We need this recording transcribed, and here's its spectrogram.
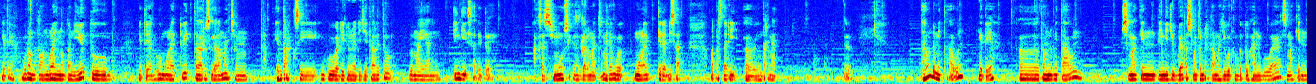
Gitu ya. Gue nonton mulai nonton YouTube gitu ya. Gue mulai Twitter segala macam interaksi gue di dunia digital itu lumayan tinggi saat itu ya. Akses musik segala macam akhirnya gue mulai tidak bisa lepas dari uh, internet. Gitu. Tahun demi tahun gitu ya. Uh, tahun demi tahun semakin tinggi juga atau semakin bertambah juga kebutuhan gue semakin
